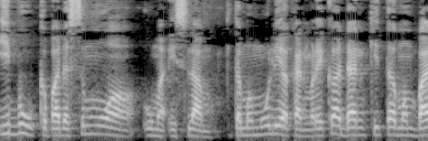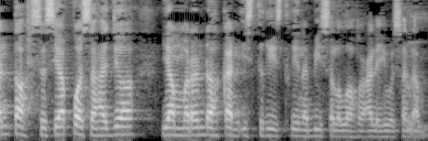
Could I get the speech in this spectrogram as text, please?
ibu kepada semua umat Islam. Kita memuliakan mereka dan kita membantah sesiapa sahaja yang merendahkan isteri-isteri Nabi sallallahu alaihi wasallam.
